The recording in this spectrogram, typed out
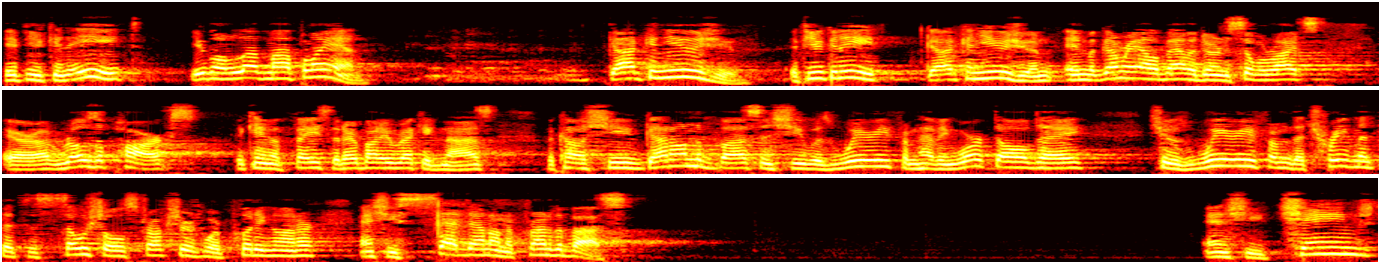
If you can eat, you're going to love my plan. God can use you. If you can eat, God can use you. In, in Montgomery, Alabama, during the civil rights era, Rosa Parks became a face that everybody recognized because she got on the bus and she was weary from having worked all day. She was weary from the treatment that the social structures were putting on her, and she sat down on the front of the bus. And she changed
